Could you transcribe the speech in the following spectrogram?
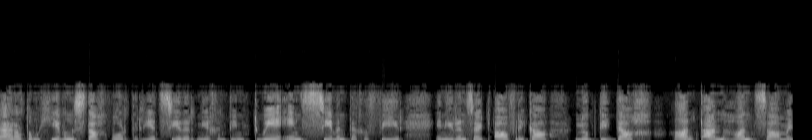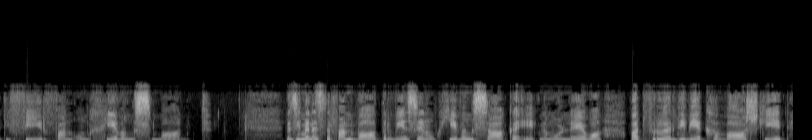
Wêreldomgewingsdag word reeds sedert 1972 gevier en hier in Suid-Afrika loop die dag hand aan hand saam met die vier van Omgewingsmaand. Dis die minister van Waterwese en Omgewingsake, Edna Molewa, wat vroeër die week gewaarsku het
